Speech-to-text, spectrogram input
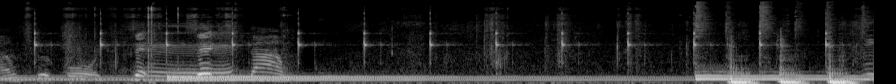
down. Good boy. Sit. mm. down. Ni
